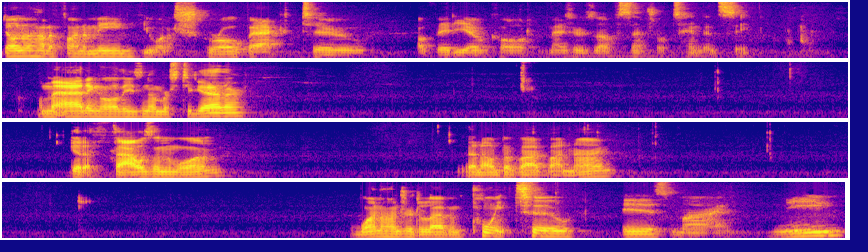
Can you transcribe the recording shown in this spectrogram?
don't know how to find a mean, you want to scroll back to a video called Measures of Central Tendency. I'm adding all these numbers together. Get a thousand one. Then I'll divide by nine. 111.2 is my mean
